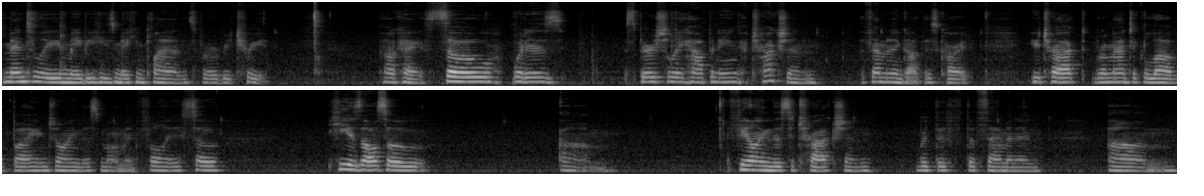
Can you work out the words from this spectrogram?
mentally, maybe he's making plans for a retreat. Okay, so what is spiritually happening? Attraction. The feminine got this card. You attract romantic love by enjoying this moment fully. So, he is also um, feeling this attraction with the, the feminine. Um,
